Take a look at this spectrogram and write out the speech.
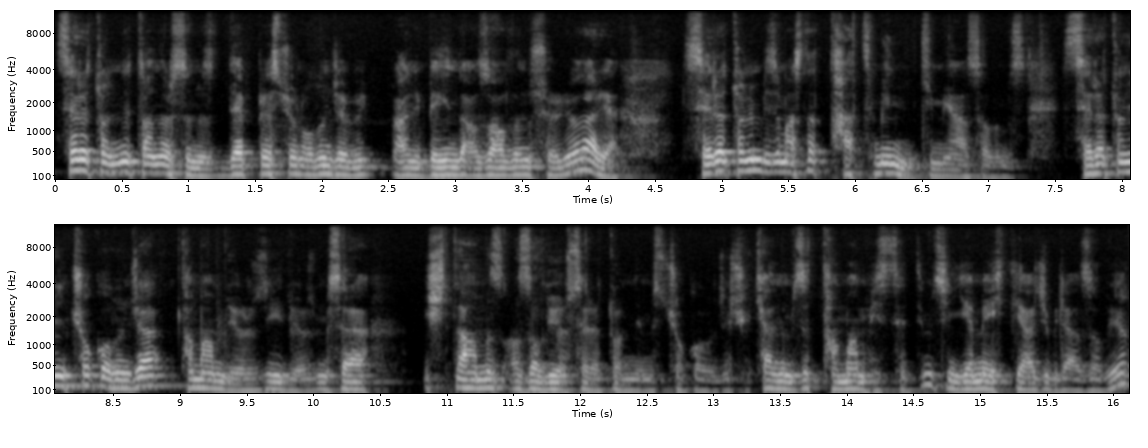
Serotonini tanırsınız. Depresyon olunca hani beyinde azaldığını söylüyorlar ya. Serotonin bizim aslında tatmin kimyasalımız. Serotonin çok olunca tamam diyoruz, iyi diyoruz. Mesela iştahımız azalıyor serotoninimiz çok olunca. Çünkü kendimizi tamam hissettiğimiz için yeme ihtiyacı bile azalıyor.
